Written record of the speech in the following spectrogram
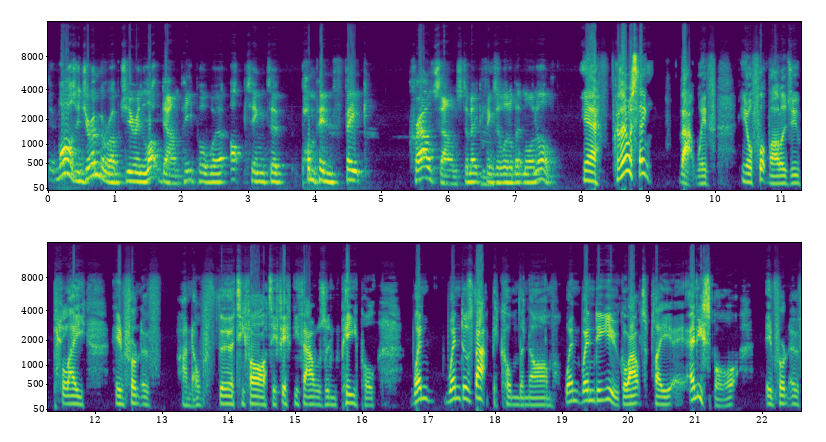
It was, and do you remember, Rob, during lockdown, people were opting to pump in fake crowd sounds to make things a little bit more normal. Yeah, because I always think that with you know footballers who play in front of I know 30, 40, 50,000 people. When when does that become the norm? When when do you go out to play any sport in front of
